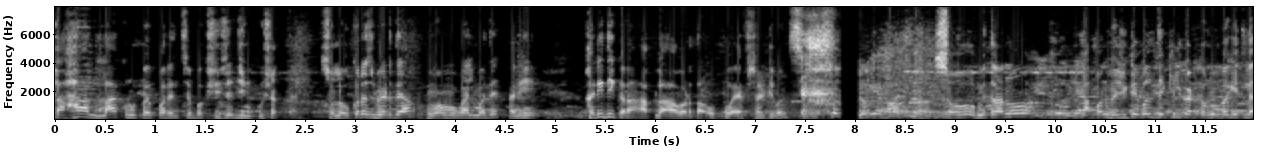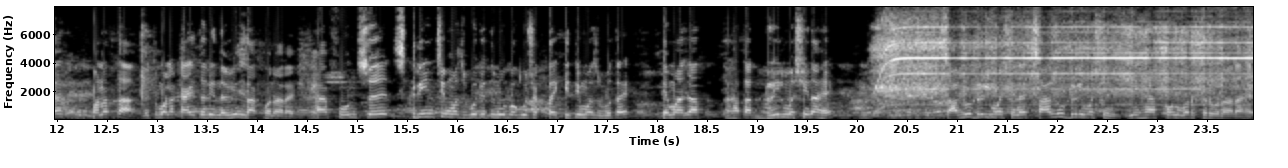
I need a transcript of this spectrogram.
दहा लाख रुपयेपर्यंतचे बक्षिसे जिंकू शकता सो लवकरच भेट द्या हुमा मोबाईलमध्ये आणि खरेदी करा आपला आवडता Oppo F thirty one series so मित्रांनो आपण व्हेजिटेबल देखील कट करून बघितलं पण आता मी तुम्हाला काहीतरी नवीन दाखवणार आहे. ह्या फोनचे स्क्रीनची मजबूती तुम्ही बघू शकता किती मजबूत आहे. हे माझ्या हातात ड्रिल मशीन आहे. चालू ड्रिल मशीन आहे. चालू ड्रिल मशीन मी ह्या फोनवर फिरवणार आहे.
